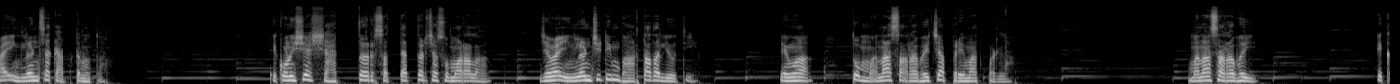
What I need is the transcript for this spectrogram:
हा इंग्लंडचा कॅप्टन होता. एकोणीसशे शहात्तर सत्याहत्तरच्या सुमाराला जेव्हा इंग्लंडची टीम भारतात आली होती तेव्हा तो मना साराभाईच्या प्रेमात पडला. मना साराभाई एक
